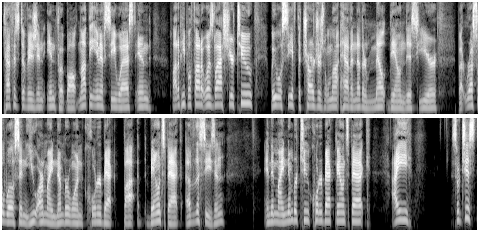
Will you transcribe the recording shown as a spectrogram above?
toughest division in football, not the NFC West and a lot of people thought it was last year too. We will see if the Chargers will not have another meltdown this year. But Russell Wilson, you are my number 1 quarterback bounce back of the season. And then my number 2 quarterback bounce back, I so just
